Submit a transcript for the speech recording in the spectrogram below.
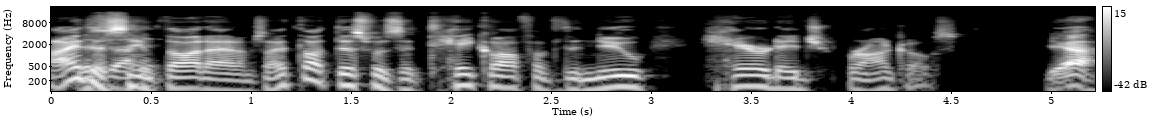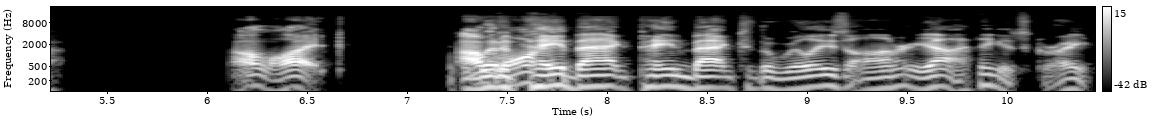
I had the same I, thought, Adams. I thought this was a takeoff of the new Heritage Broncos. Yeah, I like. I would have pay back, paying back to the Willie's honor. Yeah, I think it's great.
